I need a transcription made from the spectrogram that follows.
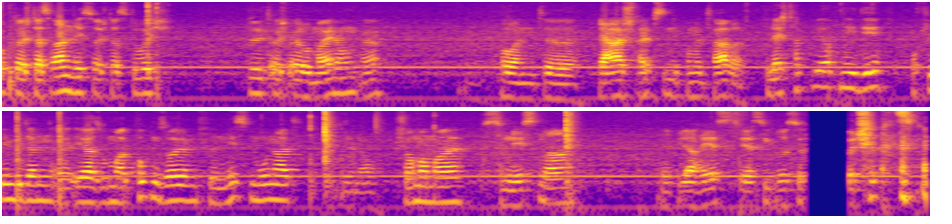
Guckt euch das an, lest euch das durch, bildet euch eure Meinung. Ja? Und äh, ja, schreibt es in die Kommentare. Vielleicht habt ihr auch eine Idee, auf wen wir dann äh, eher so mal gucken sollen für den nächsten Monat. Genau. Schauen wir mal. Bis zum nächsten Mal. Wenn wieder heißt, wer ist die größte Deutschlands?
